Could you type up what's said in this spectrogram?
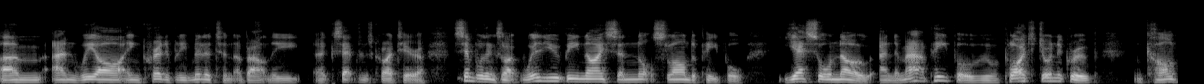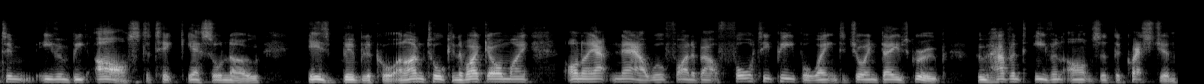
um, and we are incredibly militant about the acceptance criteria. Simple things like: Will you be nice and not slander people? Yes or no? And the amount of people who apply to join the group and can't even be asked to tick yes or no is biblical. And I'm talking if I go on my on a app now, we'll find about 40 people waiting to join Dave's group who haven't even answered the question.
